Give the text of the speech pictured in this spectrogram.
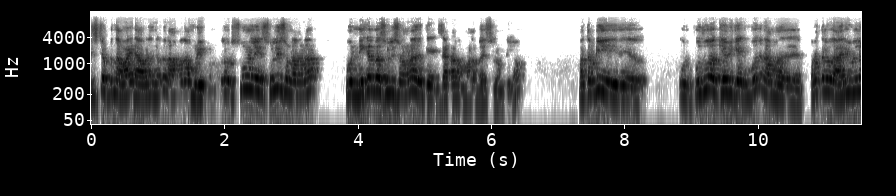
டிஸ்டர்ப் வந்து அவாய்ட் ஆகுறதுங்கிறது நாம தான் முடிவு பண்ணணும். ஒரு சூழ்நிலையை சொல்லி சொன்னாங்கன்னா ஒரு நிகழ்வை சொல்லி சொன்னாங்கன்னா அதுக்கு எக்ஸாக்டா நம்மளால பதில் சொல்ல முடியும். மற்றபடி இது ஒரு பொதுவா கேள்வி கேட்கும்போது நாம புறத்துல ஒரு அறிவுள்ள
